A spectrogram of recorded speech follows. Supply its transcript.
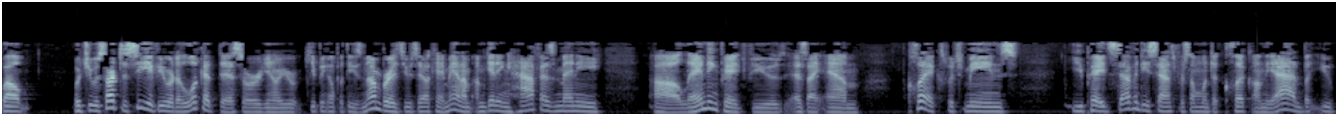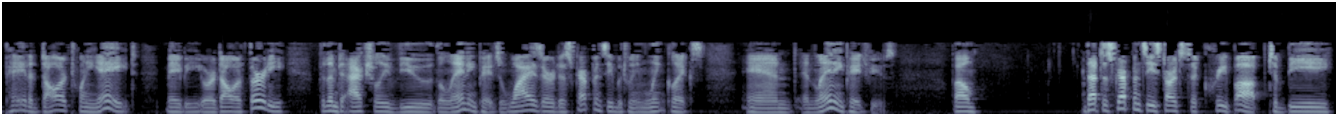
Well, what you would start to see if you were to look at this, or you know, you're keeping up with these numbers, you say, okay, man, I'm, I'm getting half as many uh, landing page views as I am clicks, which means you paid 70 cents for someone to click on the ad, but you paid a dollar 28 maybe or a dollar 30 for them to actually view the landing page. Why is there a discrepancy between link clicks and and landing page views? Well, that discrepancy starts to creep up to be,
